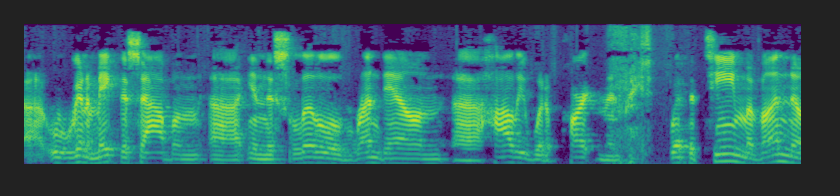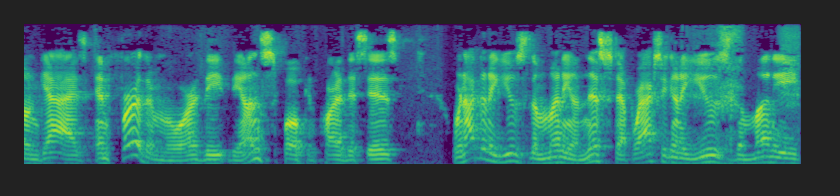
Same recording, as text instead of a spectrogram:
uh, we're going to make this album uh, in this little rundown uh, Hollywood apartment right. with a team of unknown guys. And furthermore, the, the unspoken part of this is we're not going to use the money on this step. We're actually going to use the money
